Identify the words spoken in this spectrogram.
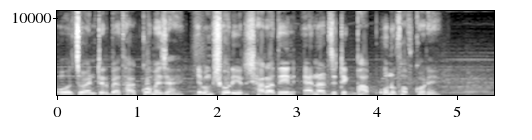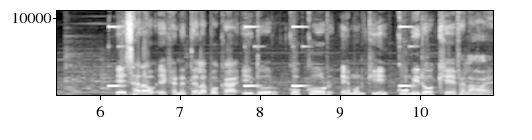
ও জয়েন্টের ব্যথা কমে যায় এবং শরীর সারাদিন এনার্জেটিক ভাব অনুভব করে। এছাড়াও এখানে তেলাপোকা, ইঁদুর, কুকুর এমনকি কুমিরও খেয়ে ফেলা হয়।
